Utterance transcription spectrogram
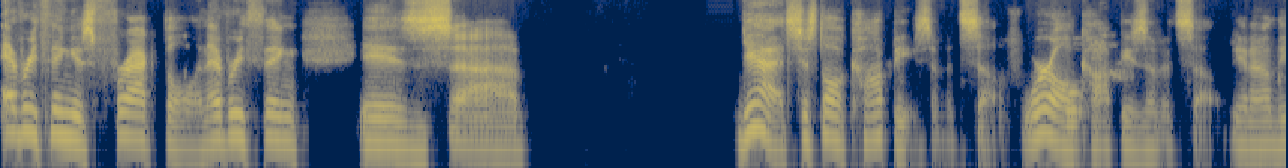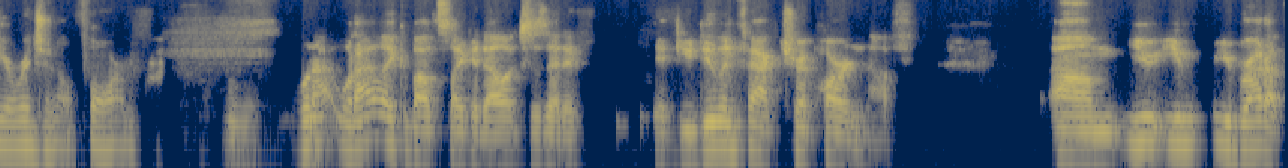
everything is fractal and everything is uh yeah, it's just all copies of itself. We're all copies of itself, you know, the original form. what I, what I like about psychedelics is that if if you do in fact trip hard enough, um, you you you brought up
